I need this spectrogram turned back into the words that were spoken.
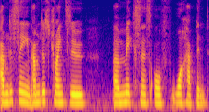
I'm just saying. I'm just trying to uh, make sense of what happened.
